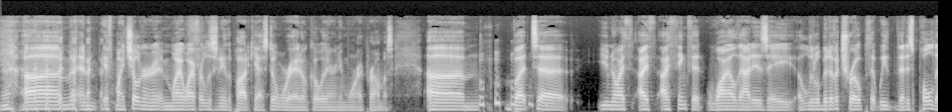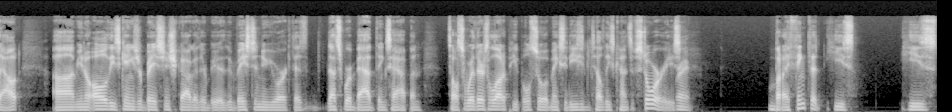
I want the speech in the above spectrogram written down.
um, and if my children and my wife are listening to the podcast, don't worry, I don't go there anymore. I promise. Um, but uh, you know, I, th- I I think that while that is a, a little bit of a trope that we that is pulled out. Um, you know, all these gangs are based in Chicago. They're they're based in New York. That's that's where bad things happen. It's also where there's a lot of people, so it makes it easy to tell these kinds of stories Right. but I think that he's he's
